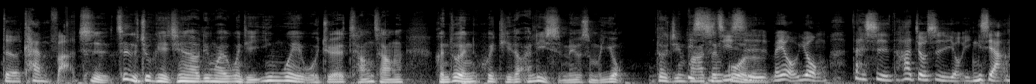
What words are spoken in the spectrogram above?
的看法。是这个就可以牵涉到另外一个问题，因为我觉得常常很多人会提到，哎，历史没有什么用。都已经发生过了，即使没有用，但是它就是有影响。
